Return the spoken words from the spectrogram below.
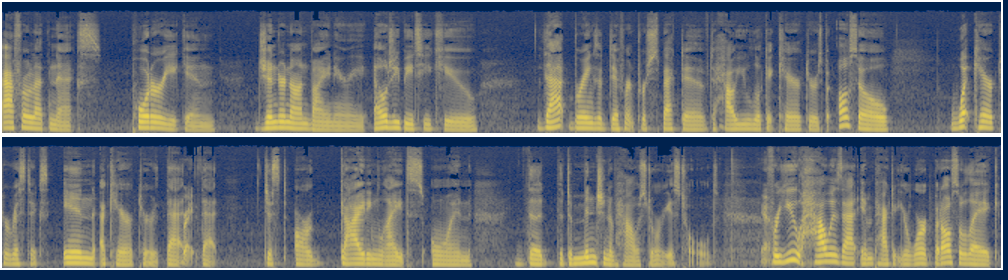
Afro Latinx, Puerto Rican, gender non binary, LGBTQ, that brings a different perspective to how you look at characters, but also what characteristics in a character that right. that just are guiding lights on the the dimension of how a story is told. Yeah. For you, how has that impacted your work, but also like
